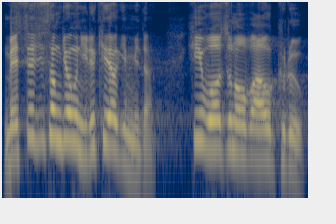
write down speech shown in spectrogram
메시지 성경은 이렇게 이야기합니다. He wasn't of our group.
